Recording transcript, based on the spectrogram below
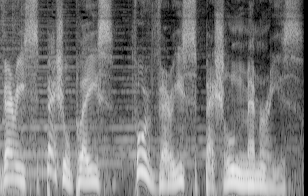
very special place for very special memories.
